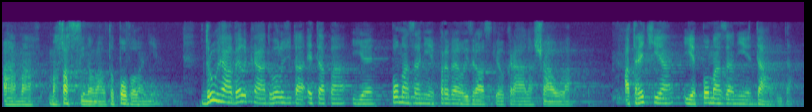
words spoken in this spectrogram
a ma, ma fascinoval to povolanie. Druhá veľká dôležitá etapa je pomazanie prvého izraelského kráľa Šaula. A tretia je pomazanie Dávida.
